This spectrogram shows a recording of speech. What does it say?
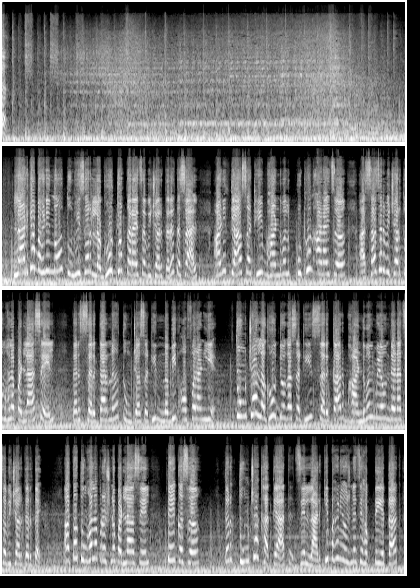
लाडक्या बहिणींनो तुम्ही जर लघु उद्योग करायचा विचार करत असाल आणि त्यासाठी भांडवल कुठून आणायचं असा जर विचार तुम्हाला पडला असेल तर सरकारनं तुमच्यासाठी नवीन ऑफर आणली आहे तुमच्या लघु उद्योगासाठी सरकार भांडवल मिळवून देण्याचा विचार करतंय. आता तुम्हाला प्रश्न पडला असेल ते कसं? तर तुमच्या खात्यात जे लाडकी बहीण योजनेचे हप्ते येतात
